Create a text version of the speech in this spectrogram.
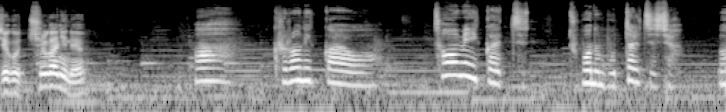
이제 곧 출간이네요. 아, 그러니까요. 처음이니까 했지. 두 번은 못할 짓이야. 어,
